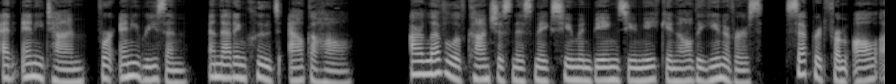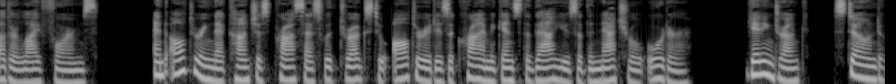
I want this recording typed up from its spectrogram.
at any time, for any reason, and that includes alcohol. Our level of consciousness makes human beings unique in all the universe, separate from all other life forms. And altering that conscious process with drugs to alter it is a crime against the values of the natural order. Getting drunk, stoned,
